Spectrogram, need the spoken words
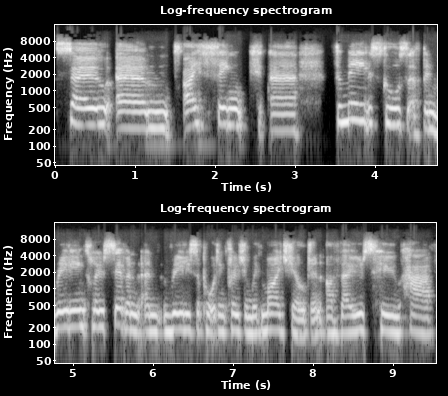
So um, I think uh, for me, the schools that have been really inclusive and, and really supported inclusion with my children are those who have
